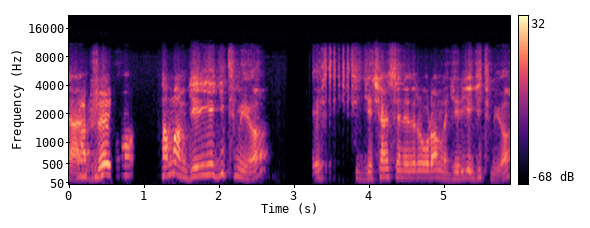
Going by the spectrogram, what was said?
Yani Ya Renault tamam geriye gitmiyor. Eski, geçen senelere oranla geriye gitmiyor.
